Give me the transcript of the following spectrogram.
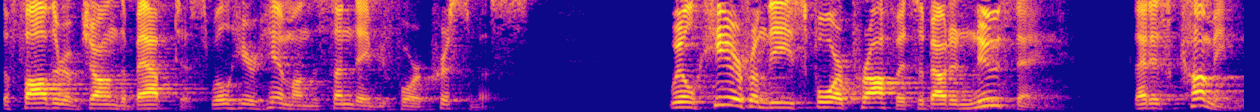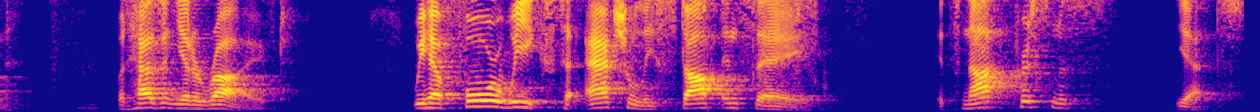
the father of John the Baptist. We'll hear him on the Sunday before Christmas. We'll hear from these four prophets about a new thing that is coming but hasn't yet arrived. We have four weeks to actually stop and say, it's not Christmas yet.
